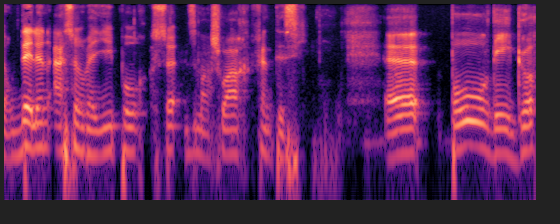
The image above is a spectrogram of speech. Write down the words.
Donc, Dillon à surveiller pour ce dimanche soir fantasy. Euh, pour des gars,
